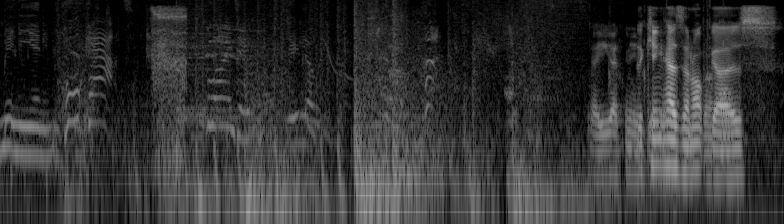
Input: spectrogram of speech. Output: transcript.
Many enemies. Hawk out. Blinded. Reloading. Yeah, you guys need The king has an some op, guys.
